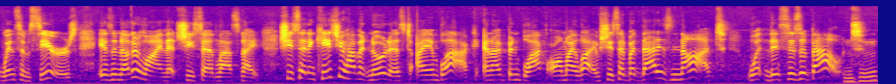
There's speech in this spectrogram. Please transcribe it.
Winsome Sears is another line that she said last night. She said, in case you haven't noticed, I am black and I've been black all my life. She said, but that is not what this is about. Mm -hmm.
